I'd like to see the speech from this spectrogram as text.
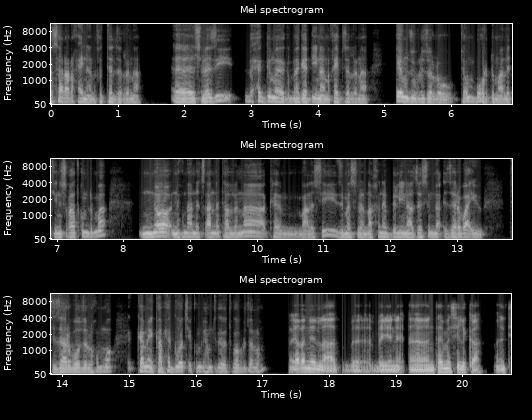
ኣሰራርሓ ኢና ንኽተል ዘለና ስለዚ ብሕጊ መገዲ ኢና ንኸይድ ዘለና እዮም ዝብሉ ዘለዉ እቶም ቦርድ ማለት እዩ ንስኻትኩም ድማ ኖ ንሕና ነፃነት ኣለና ማለትሲ ዝመስለና ክነብል ኢና ዘስምዕ ዘረባ እዩ ትዛረብዎ ዘለኹም እሞ ከመይ ካብ ሕጊ ወፂእኩም ዲኹም ትገብሩ ዘለኹም የቐንየልና በየነ እንታይ መሲልካ እቲ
